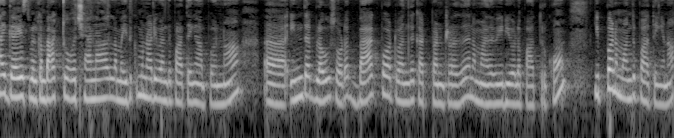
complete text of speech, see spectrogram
Hi guys welcome back to our channel நம்ம இதுக்கு முன்னாடி வந்து பார்த்தீங்க அப்படின்னா இந்த ப்ளவுஸோட பேக் பார்ட் வந்து கட் பண்ணுறது நம்ம அந்த வீடியோவில் பார்த்துருக்கோம். இப்போ நம்ம வந்து பார்த்தீங்கன்னா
